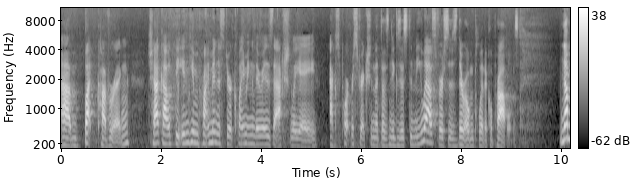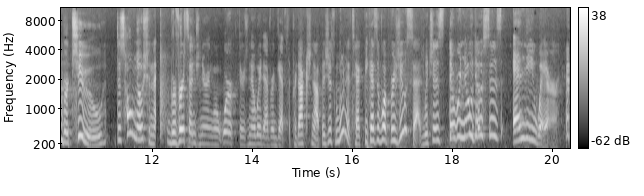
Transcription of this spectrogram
um, butt covering, check out the Indian prime minister claiming there is actually a export restriction that doesn't exist in the US versus their own political problems. Number two, this whole notion that reverse engineering won't work, there's no way to ever get the production up, is just lunatic because of what Burcu said, which is there were no doses anywhere.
